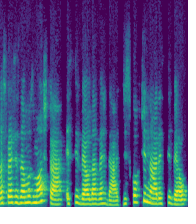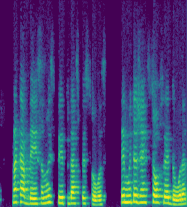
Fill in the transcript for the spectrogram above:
Nós precisamos mostrar esse véu da verdade, descortinar esse véu na cabeça, no espírito das pessoas. Tem muita gente sofredora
